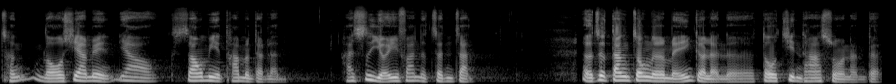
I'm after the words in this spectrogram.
城楼下面要烧灭他们的人，还是有一番的征战。而这当中呢，每一个人呢都尽他所能的，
